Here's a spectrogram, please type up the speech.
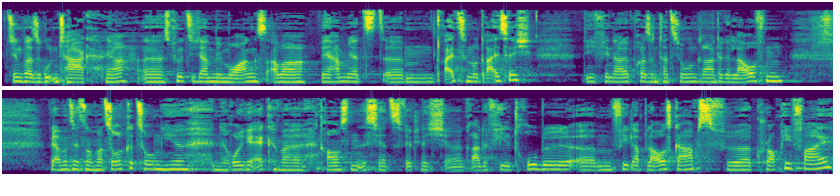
beziehungsweise guten Tag. Ja, äh, es fühlt sich an wie morgens, aber wir haben jetzt ähm, 13.30 Uhr die Finalpräsentation gerade gelaufen. Wir haben uns jetzt nochmal zurückgezogen hier in eine ruhige Ecke, weil draußen ist jetzt wirklich äh, gerade viel Trubel. Ähm, viel Applaus gab's für Cropify.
